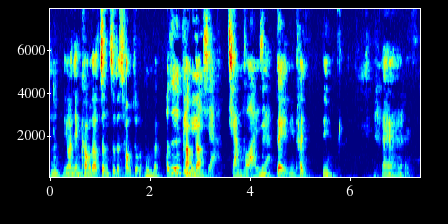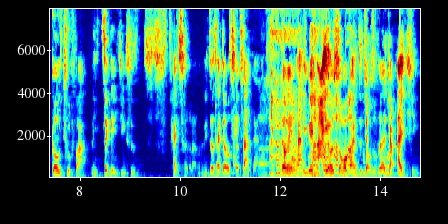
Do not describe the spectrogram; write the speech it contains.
嗯，你完全看不到政治的操作的部分。我只是比喻一下，强化一下。对你太你，哎，go too far，你这个已经是太扯了，你这才叫做扯淡。对，它里面哪有什么百分之九十都在讲爱情？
